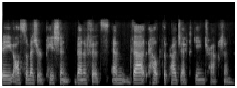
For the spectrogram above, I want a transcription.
they also measured patient benefits, and that helped the project gain traction.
